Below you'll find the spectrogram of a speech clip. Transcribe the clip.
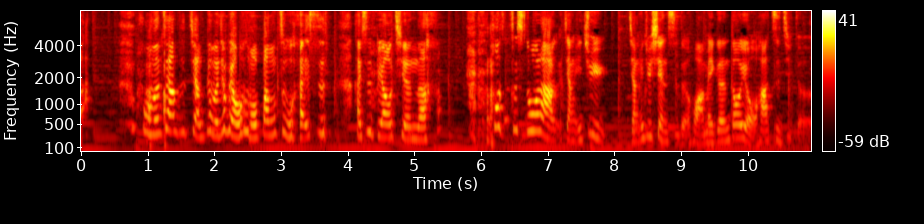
我们这样子讲根本就没有什么帮助，还是还是标签呢、或者是说啦，讲一句讲一句现实的话，每个人都有他自己的。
